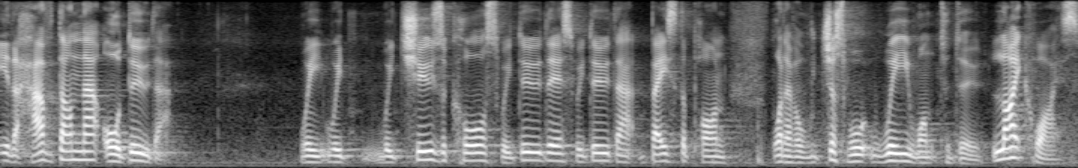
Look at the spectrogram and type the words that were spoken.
either have done that or do that. We, we, we choose a course, we do this, we do that based upon whatever, just what we want to do. Likewise,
